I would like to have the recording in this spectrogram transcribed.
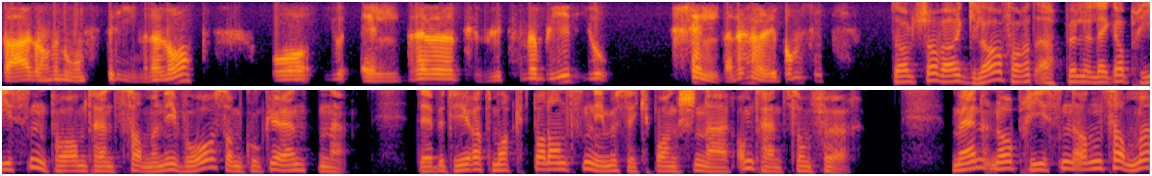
hver gang noen streamer en låt. Og jo eldre publikummet blir, jo sjeldnere hører de på musikk. Dolcher er altså glad for at Apple legger prisen på omtrent samme nivå som konkurrentene. Det betyr at maktbalansen i musikkbransjen er omtrent som før. Men når prisen er den samme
